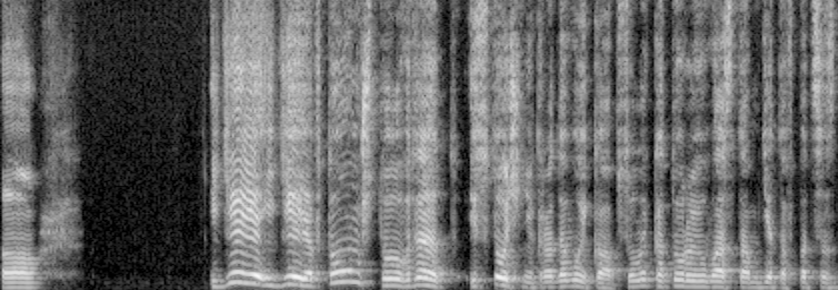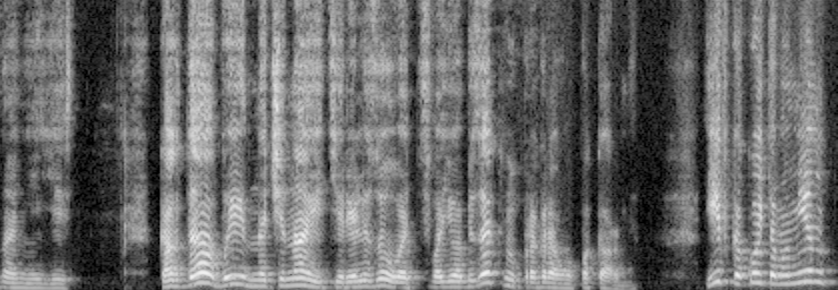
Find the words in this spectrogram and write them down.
А, идея, идея в том, что вот этот источник родовой капсулы, который у вас там где-то в подсознании есть, когда вы начинаете реализовывать свою обязательную программу по карме, и в какой-то момент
